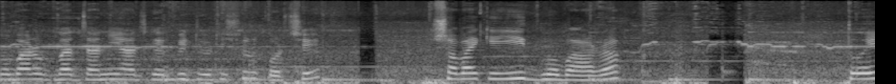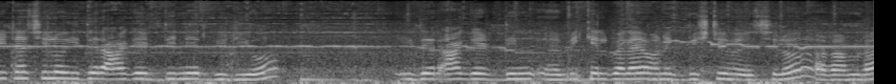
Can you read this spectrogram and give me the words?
মোবারকবাদ জানিয়ে আজকের ভিডিওটি শুরু করছি। সবাইকে ঈদ মোবারক। তো এইটা ছিল ঈদের আগের দিনের ভিডিও। ঈদের আগের দিন বিকেলবেলায় অনেক বৃষ্টি হয়েছিল আর আমরা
